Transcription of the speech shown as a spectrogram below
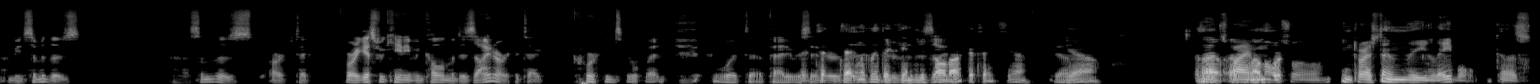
I mean some of those uh, some of those architects, or I guess we can't even call them a design architect according to what what uh, Patty was saying. Te- technically, they can be called architects. Yeah, yeah. yeah. That's why I'm also interested in the label because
